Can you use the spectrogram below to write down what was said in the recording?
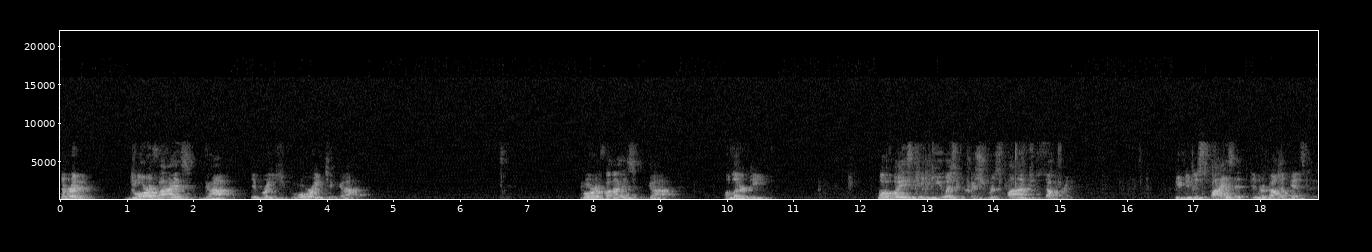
number eight, glorifies God. It brings glory to God. Glorifies God. On letter D. What ways can you as a Christian respond to suffering? You can despise it and rebel against it.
